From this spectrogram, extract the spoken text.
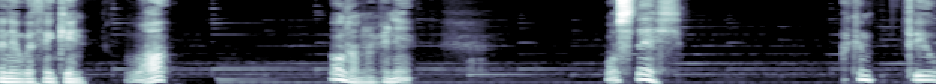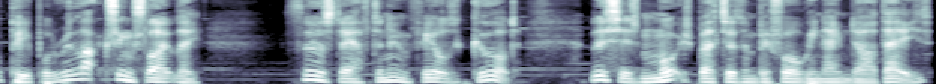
and they were thinking, What? Hold on a minute. What's this? I can feel people relaxing slightly. Thursday afternoon feels good. This is much better than before we named our days.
